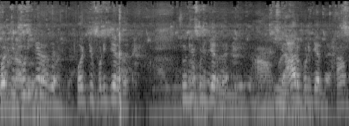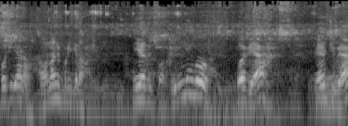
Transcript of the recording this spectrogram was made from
பொட்டி பிடிக்கிறது. பொட்டி பிடிக்கிறது. சுதி பிடிக்கிறது. யாரு பிடிக்கிறது? ஆ பொட்டியாடா அவன் தானே பிடிக்கிறான். நீ எதுக்கு போன? இல்லைங்கோ. போவியா? பேச்சுவியா?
